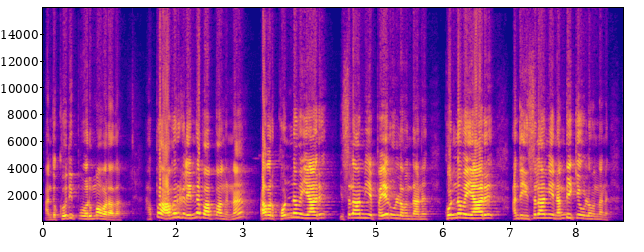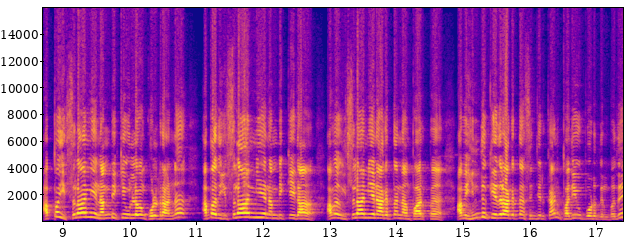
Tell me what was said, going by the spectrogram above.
அந்த கொதிப்பு வருமா வராதான் அப்போ அவர்கள் என்ன பார்ப்பாங்கன்னா அவர் கொன்னவன் யாரு? இஸ்லாமிய பெயர் உள்ளவன் தானே. கொன்னவன் யாரு? அந்த இஸ்லாமிய நம்பிக்கை உள்ளவன் தானே. அப்போ இஸ்லாமிய நம்பிக்கை உள்ளவன் கொள்றான்னா அப்போ அது இஸ்லாமிய நம்பிக்கை தான். அவன் இஸ்லாமியனாகத்தான் நான் பார்ப்பேன். அவன் இந்துக்கு எதிராகத்தான் செஞ்சிருக்கான்னு பதிவு போடுறது என்பது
